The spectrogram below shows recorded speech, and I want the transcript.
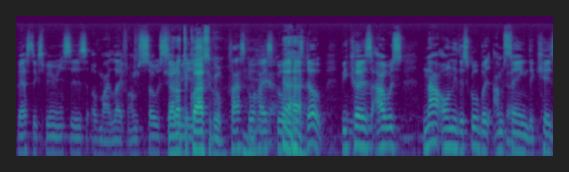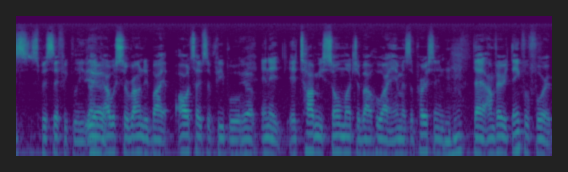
best experiences of my life. I'm so serious. Shout out to classical. Classical high school was dope because I was not only the school, but I'm Yeah. saying the kids specifically. Like Yeah. I was surrounded by all types of people, Yep. and it it taught me so much about who I am as a person Mhm. that I'm very thankful for it.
